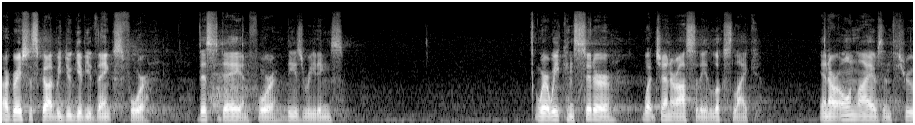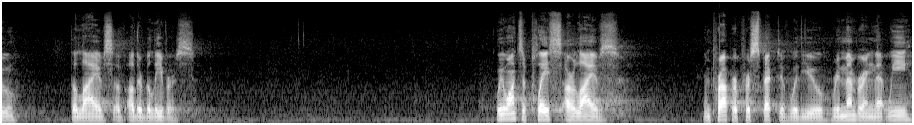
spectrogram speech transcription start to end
Our gracious God, we do give you thanks for this day and for these readings, where we consider what generosity looks like in our own lives and through the lives of other believers. We want to place our lives in proper perspective with you, remembering that we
